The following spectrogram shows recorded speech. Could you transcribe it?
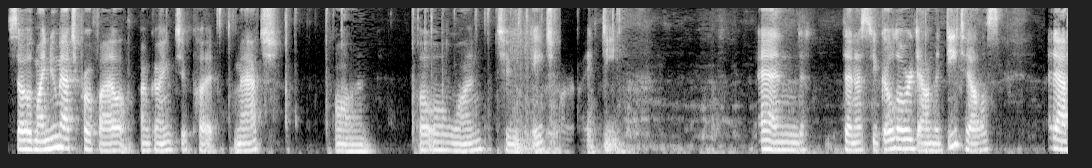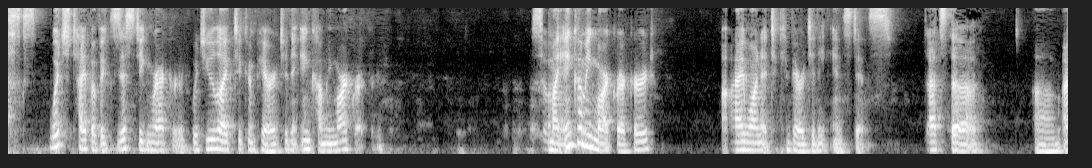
So my new match profile, I'm going to put match on 001 to HRID. And then as you go lower down the details, it asks which type of existing record would you like to compare to the incoming MARC record? So my incoming MARC record, I want it to compare to the instance. That's the, um, I,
